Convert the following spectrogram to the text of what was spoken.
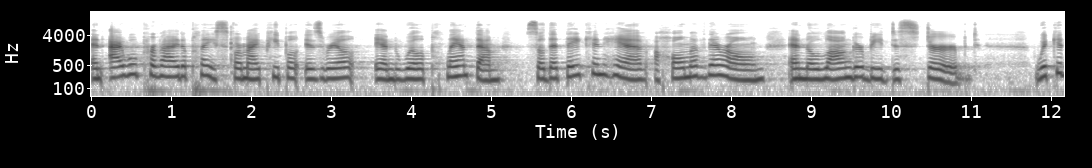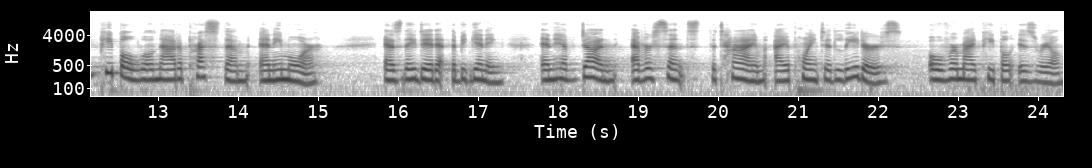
And I will provide a place for my people Israel and will plant them so that they can have a home of their own and no longer be disturbed. Wicked people will not oppress them anymore, as they did at the beginning and have done ever since the time I appointed leaders over my people Israel.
